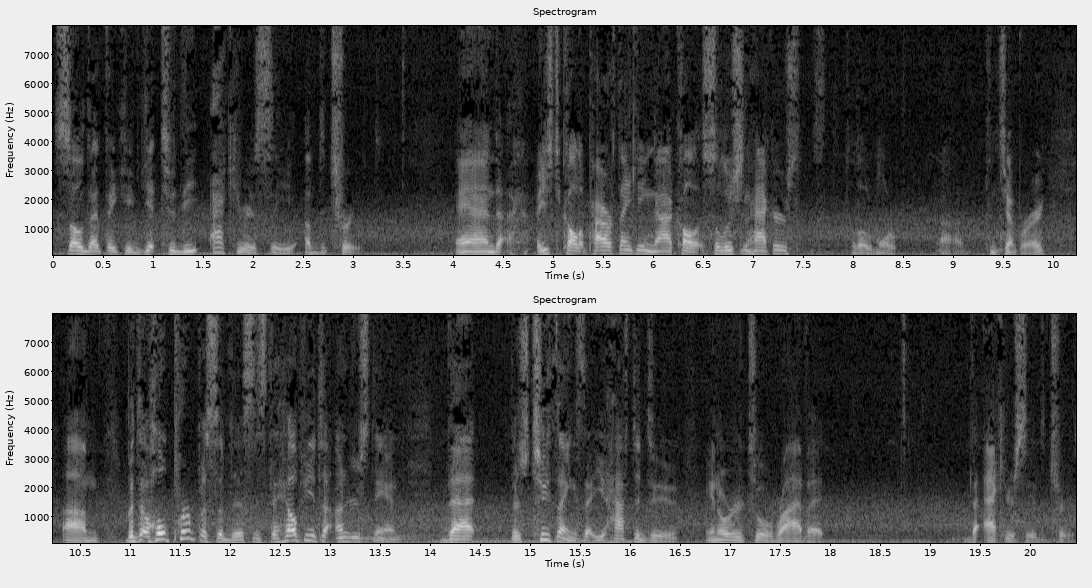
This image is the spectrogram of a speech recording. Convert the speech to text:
so that they could get to the accuracy of the truth. And I used to call it power thinking, now I call it solution hackers. It's a little more uh, contemporary. Um, but the whole purpose of this is to help you to understand that there's two things that you have to do in order to arrive at the accuracy of the truth.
